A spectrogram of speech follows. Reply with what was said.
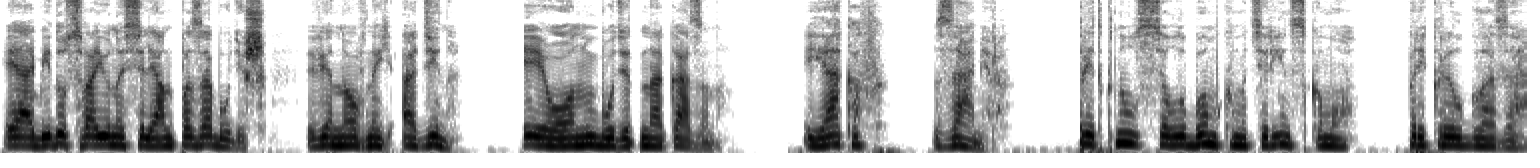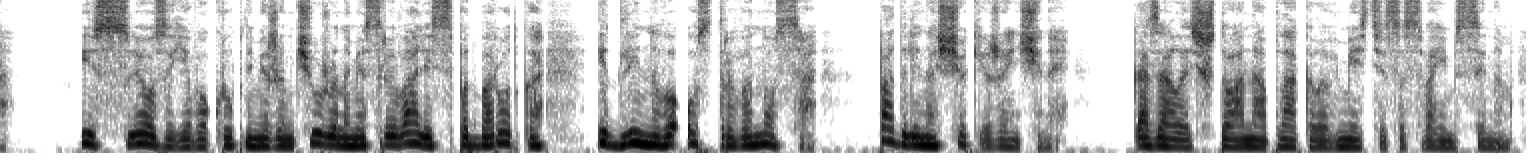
И обиду свою на селян позабудешь. Виновный один. И он будет наказан». Яков замер. Приткнулся лбом к материнскому, прикрыл глаза. Из слезы его крупными жемчужинами срывались с подбородка и длинного острого носа, падали на щеки женщины. Казалось, что она плакала вместе со своим сыном —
